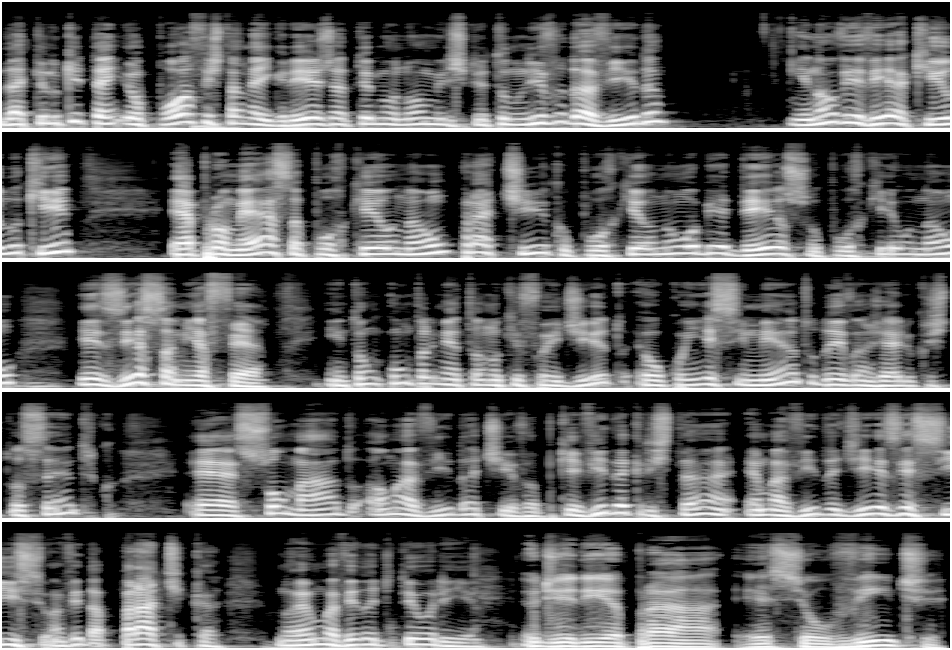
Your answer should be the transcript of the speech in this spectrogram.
daquilo que tem. Eu posso estar na igreja, ter meu nome escrito no livro da vida e não viver aquilo que é promessa porque eu não pratico, porque eu não obedeço, porque eu não exerço a minha fé. Então, complementando o que foi dito, é o conhecimento do evangelho cristocêntrico é, somado a uma vida ativa, porque vida cristã é uma vida de exercício, uma vida prática, não é uma vida de teoria. Eu diria para esse ouvinte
